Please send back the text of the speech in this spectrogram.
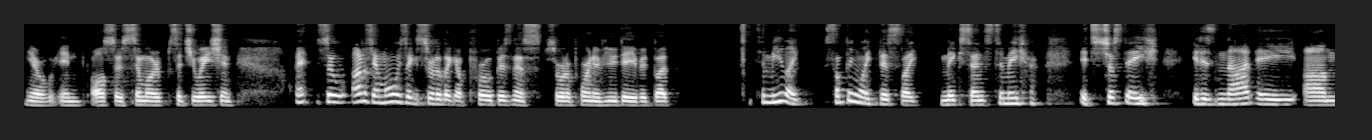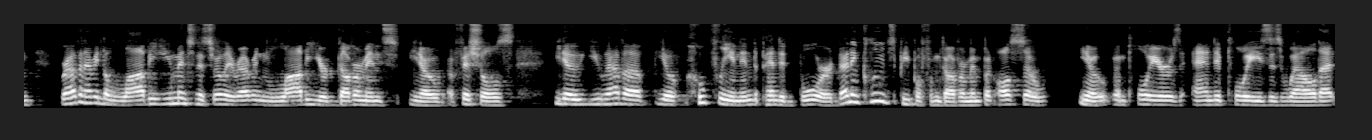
you know, in also similar situation. So honestly, I'm always like sort of like a pro business sort of point of view, David. But to me, like something like this, like makes sense to me. It's just a. It is not a. um Rather than having to lobby, you mentioned this earlier. Rather than lobby your government, you know, officials you know, you have a, you know, hopefully an independent board that includes people from government, but also, you know, employers and employees as well that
